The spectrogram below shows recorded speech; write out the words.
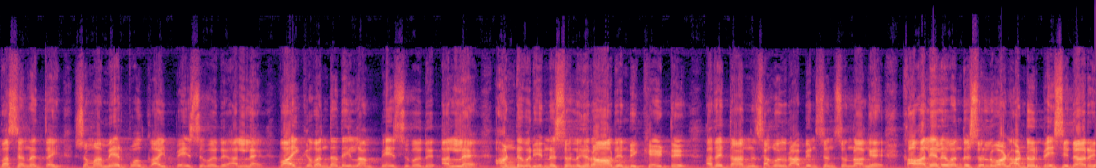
வசனத்தை சும்மா மேற்போக்காய் பேசுவது அல்ல. வாய்க்கு வந்ததையெல்லாம் பேசுவது அல்ல. ஆண்டவர் என்ன சொல்லுகிறார் என்று கேட்டு அதைத்தான் சகோதரர் ராபின்சன் சொன்னாங்க. காலையில வந்து சொல்லுவாள் ஆண்டவர் பேசினாரு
